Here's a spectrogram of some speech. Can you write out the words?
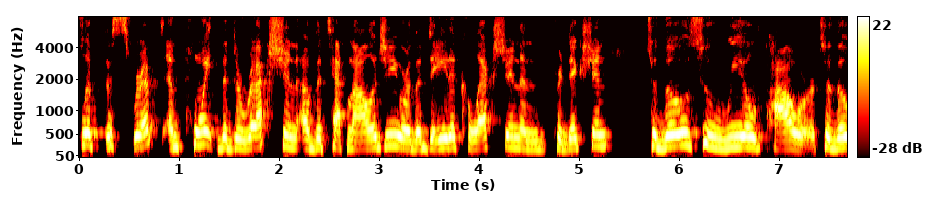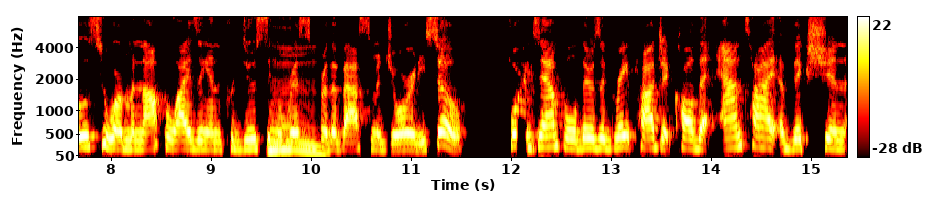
flip the script and point the direction of the technology or the data collection and prediction to those who wield power, to those who are monopolizing and producing risk Mm. for the vast majority. So, for example, there's a great project called the Anti Eviction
